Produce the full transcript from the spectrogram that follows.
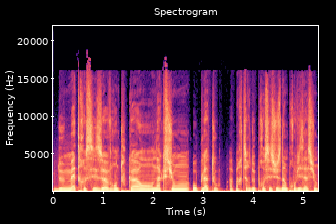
de mettre ces œuvres, en tout cas, en action au plateau à partir de processus d'improvisation.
